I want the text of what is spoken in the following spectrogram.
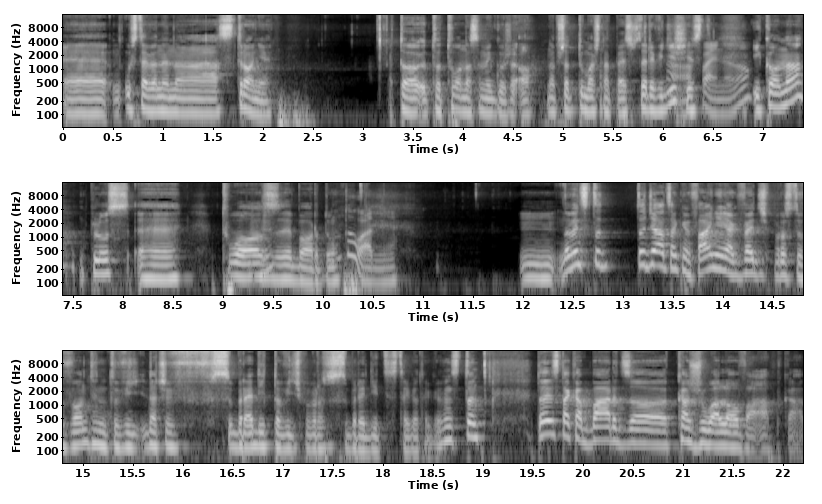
e, ustawione na stronie. to, to tło na samej górze. O, na przykład tu masz na PS4, widzisz? Jest fajne, no. ikona plus e, tło mhm. z boardu. No to ładnie. Mm, no więc to, to działa całkiem fajnie. Jak wejdziesz po prostu w wąty, no to widzi, znaczy w subreddit, to widzisz po prostu subreddit z tego, tego. Więc to, to jest taka bardzo casualowa apka,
